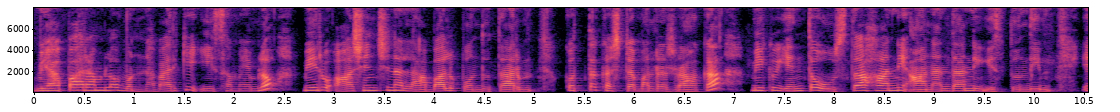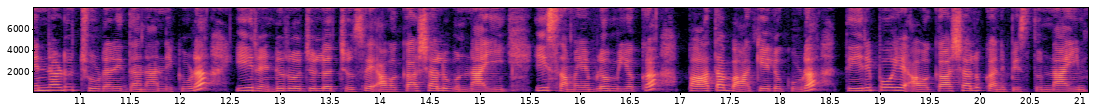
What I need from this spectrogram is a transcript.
వ్యాపారంలో ఉన్నవారికి ఈ సమయంలో మీరు ఆశించిన లాభాలు పొందుతారు. కొత్త కస్టమర్ల రాక మీకు ఎంతో ఉత్సాహాన్ని ఆనందాన్ని ఇస్తుంది. ఎన్నడూ చూడని ధనాన్ని కూడా ఈ రెండు రోజుల్లో చూసే అవకాశాలు ఉన్నాయి. ఈ సమయంలో మీ యొక్క పాత బాకీలు కూడా తీరిపోయే అవకాశాలు కనిపిస్తున్నాయి.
